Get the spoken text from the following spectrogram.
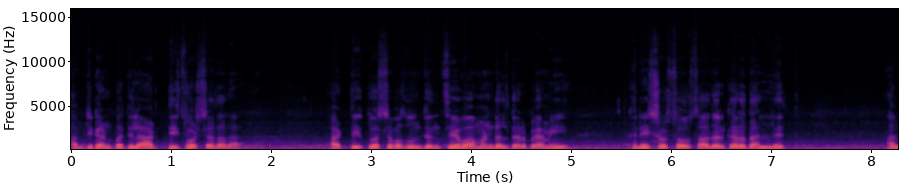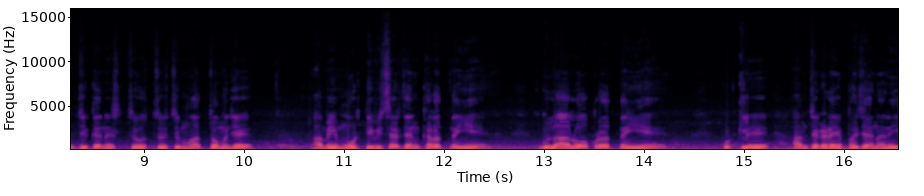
आमच्या गणपतीला अडतीस वर्ष झाला अडतीस वर्षापासून जनसेवा मंडलतर्फे आम्ही गणेशोत्सव सादर करत आलेले आहेत. आमची गणेशोत्सवाचे महत्त्व म्हणजे आम्ही मूर्ती विसर्जन करत नाही आहे गुलाल वापरत नाही आहे कुठले आमच्याकडे भजन आणि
